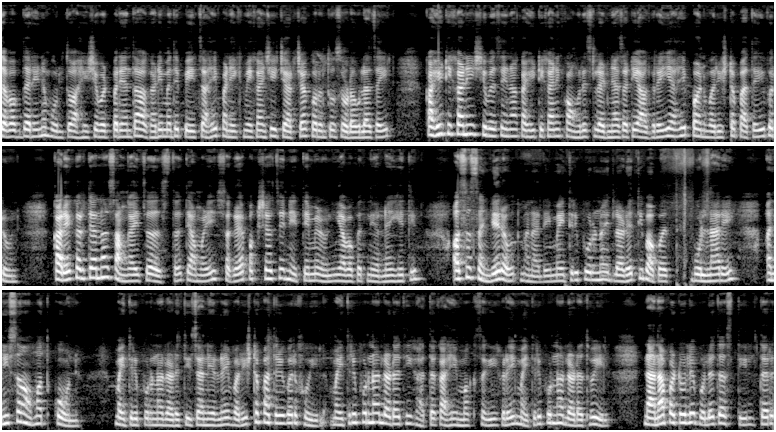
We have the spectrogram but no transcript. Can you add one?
जबाबदारीनं बोलतो आहे. शेवटपर्यंत आघाडीमध्ये पेच आहे पण एकमेकांशी चर्चा करून तो सोडवला जाईल. काही ठिकाणी शिवसेना काही ठिकाणी काँग्रेस लढण्यासाठी आग्रही आहे पण वरिष्ठ पातळीवरून कार्यकर्त्यांना सांगायचं असतं त्यामुळे सगळ्या पक्षाचे नेते मिळून याबाबत निर्णय घेतील असं संजय राऊत म्हणाले. मैत्रीपूर्ण लढतीबाबत बोलणारे अनिसा अहमद कोण? मैत्रीपूर्ण लढतीचा निर्णय वरिष्ठ पातळीवर होईल. मैत्रीपूर्ण लढत ही घातक आहे. मग सगळीकडे मैत्रीपूर्ण लढत होईल. नाना पटोले बोलत असतील तर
